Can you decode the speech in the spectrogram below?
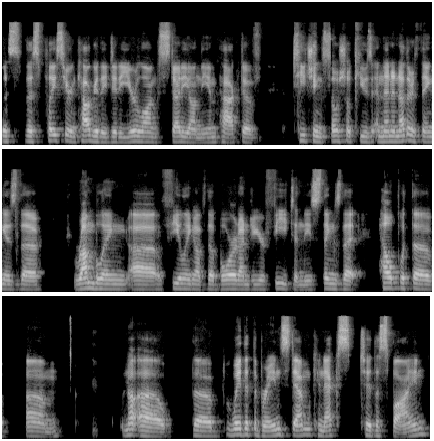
this this place here in calgary they did a year long study on the impact of teaching social cues. And then another thing is the rumbling uh, feeling of the board under your feet and these things that help with the um, not, uh, the way that the brain stem connects to the spine.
